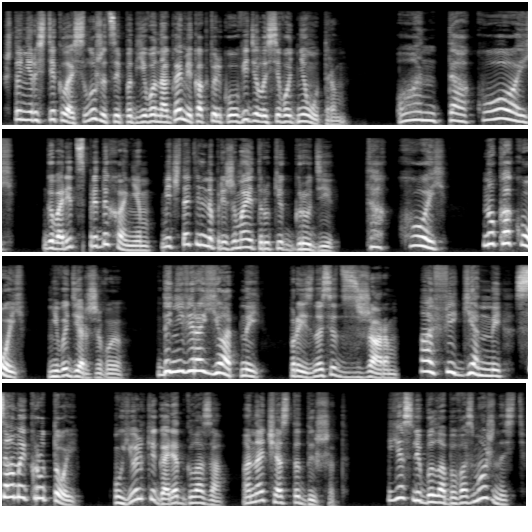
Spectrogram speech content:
что не растеклась лужицей под его ногами, как только увидела сегодня утром. «Он такой!» — говорит с придыханием, мечтательно прижимает руки к груди. «Такой! Ну какой?» — не выдерживаю. «Да невероятный!» — произносит с жаром. «Офигенный! Самый крутой!» У Юльки горят глаза. Она часто дышит. Если была бы возможность,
